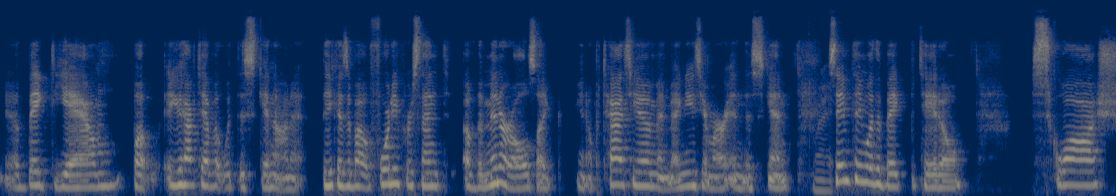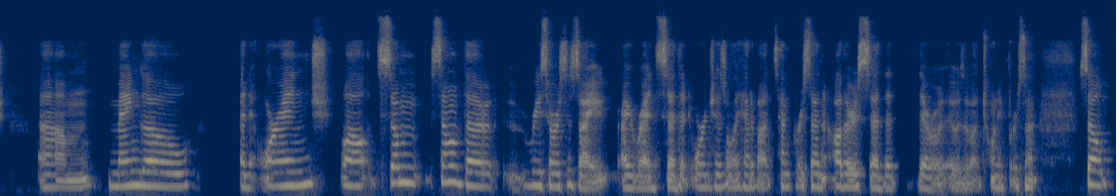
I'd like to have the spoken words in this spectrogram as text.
you know, baked yam, but you have to have it with the skin on it because about 40% of the minerals, like, you know, potassium and magnesium, are in the skin. Right. Same thing with a baked potato, squash, um, mango, an orange. Well, some some of the resources I I read said that oranges only had about 10%. Others said that there it was about 20%. So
